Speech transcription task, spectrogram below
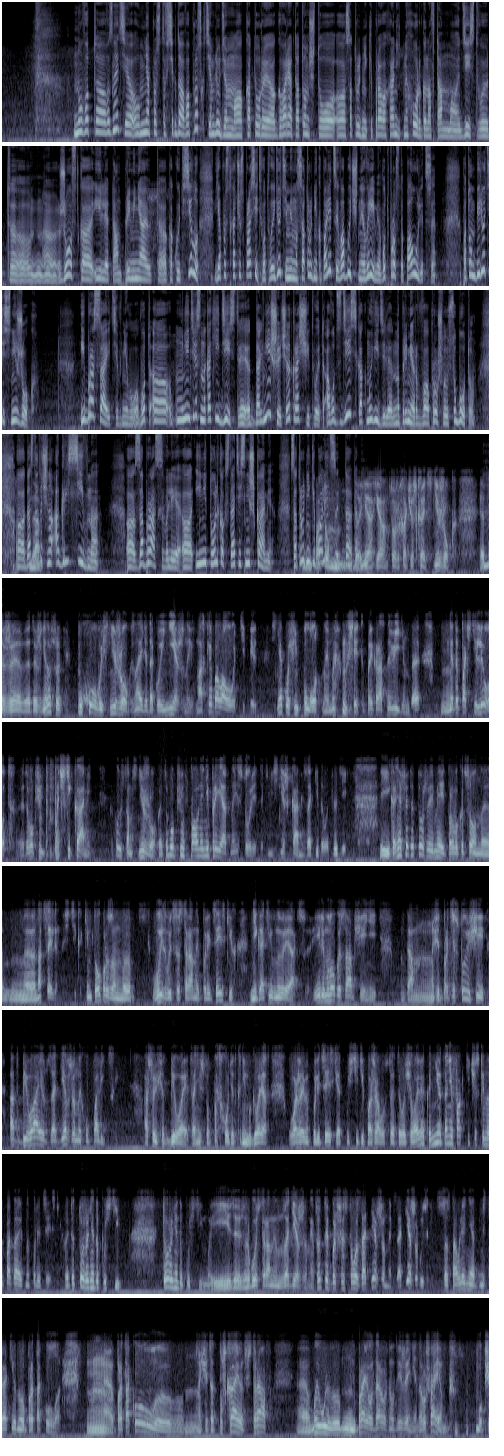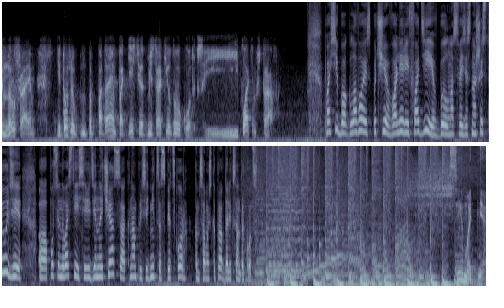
Ну вот, э, вы знаете, у меня просто всегда вопрос к тем людям, э, которые говорят о том, что э, сотрудники правоохранительных органов там действуют жестко или там применяют какую-то силу. Я просто хочу спросить, вот вы идете мимо сотрудника полиции в обычное время, вот просто по улице, потом берете снежок, и бросаете в него. Вот э, мне интересно, на какие действия дальнейшие человек рассчитывает. А вот здесь, как мы видели, например, в прошлую субботу, э, достаточно да. агрессивно забрасывали, э, и не только, кстати, снежками. Сотрудники Потом, полиции... Да, да, да. Я, я вам тоже хочу сказать, снежок. Это, mm-hmm. же, это же не то, что пуховый снежок, знаете, такой нежный. В Москве была оттепель. Снег очень плотный, мы все это прекрасно видим, да. Это почти лед, это, в общем, почти камень какой уж там снежок. Это, в общем, вполне неприятная история, такими снежками закидывать людей. И, конечно, это тоже имеет провокационную э, нацеленность. И каким-то образом э, вызвать со стороны полицейских негативную реакцию. Или много сообщений. Там, значит, протестующие отбивают задержанных у полиции. А что еще отбивает? Они что, подходят к ним и говорят, уважаемые полицейские, отпустите, пожалуйста, этого человека? Нет, они фактически нападают на полицейских. Это тоже недопустимо. Тоже недопустимо. И, с другой стороны, ну, задержанные. Тут и большинство задержанных задерживаются в составлении административного протокола. Протокол, э, значит, отпускают штраф, мы правила дорожного движения нарушаем, в общем, нарушаем, и тоже подпадаем под действие административного кодекса и платим штрафы. Спасибо. Глава СПЧ Валерий Фадеев был на связи с нашей студией. А, после новостей середины часа к нам присоединится спецкор «Комсомольской правды» Александр Коц. Тема дня.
